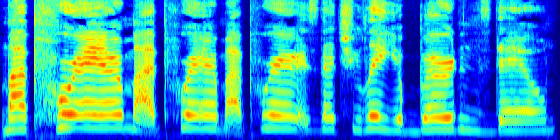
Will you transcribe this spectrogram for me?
my prayer, my prayer, my prayer is that you lay your burdens down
